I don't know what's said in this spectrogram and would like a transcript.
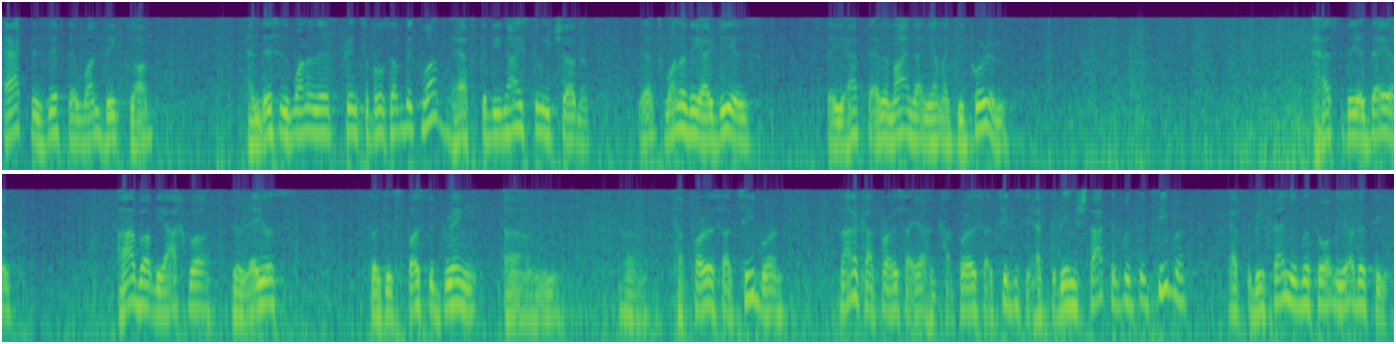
act as if they're one big club, and this is one of the principles of the club. We have to be nice to each other. That's one of the ideas that you have to have in mind on Yom Kippurim. It has to be a day of Abba, V'achva, V'reus, because it's supposed to bring um, kaporos atzibur, it's not a kaporos ayah, kaporos atzibur. You have to be mishtakev with the tzibur. Have to be friendly with all the other people.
